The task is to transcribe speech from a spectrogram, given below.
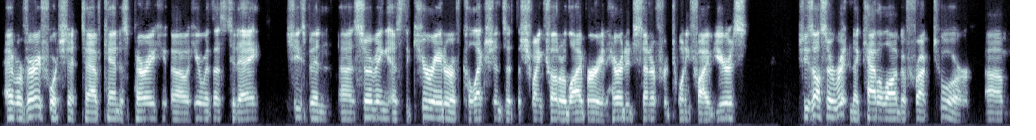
And we're very fortunate to have Candace Perry uh, here with us today. She's been uh, serving as the curator of collections at the Schwenkfelder Library and Heritage Center for 25 years. She's also written a catalog of Fraktur, um,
